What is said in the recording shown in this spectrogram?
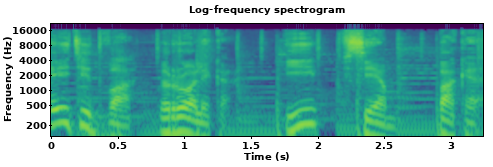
эти два ролика. И всем пока!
